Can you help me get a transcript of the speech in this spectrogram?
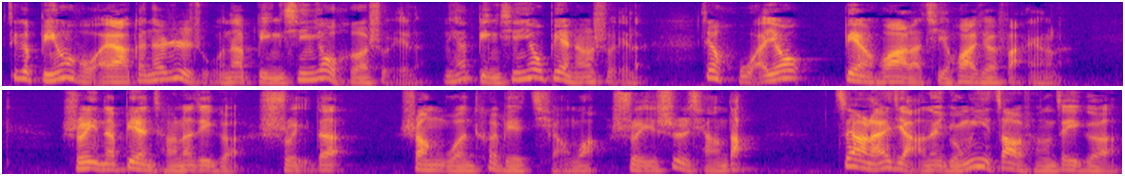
这个丙火呀，跟他日主呢，丙辛又合水了。你看丙辛又变成水了，这火又变化了，起化学反应了，所以呢，变成了这个水的伤官特别强旺，水势强大。这样来讲呢，容易造成这个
